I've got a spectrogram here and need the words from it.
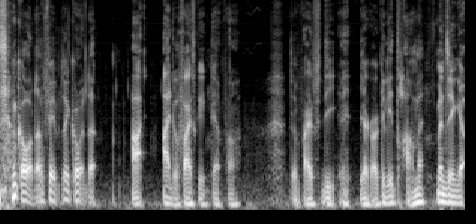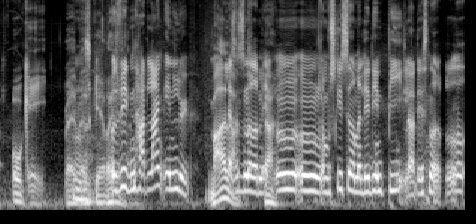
og så går der fem sekunder. Nej, nej, det var faktisk ikke derfor. Det var faktisk fordi, øh, jeg godt kan lide drama. Man tænker, okay, hvad, hvad sker der Også fordi her? den har et langt indløb. Meget langt. Altså sådan noget med, ja. mm, mm, og måske sidder man lidt i en bil, og det er sådan noget...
